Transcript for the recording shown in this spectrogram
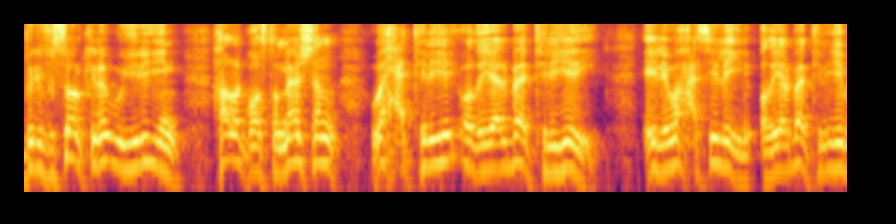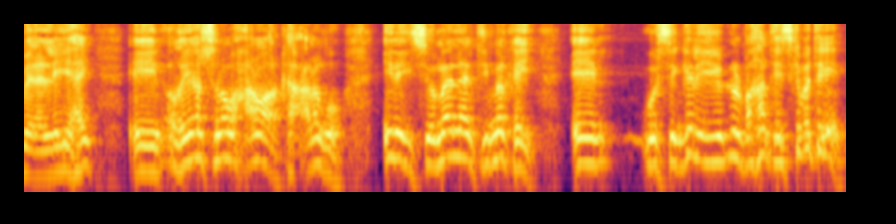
brofesorkina uu in hala goosto meeshan waxaa teliyey odayaalbaa teliyadii ile waxaasay leeyihiin odayaalbaa teliyey baa la leeyahay. Odayaashuna waxaan u arkaa anigu inay somalilanti markay warsangeliyo dhulba hanta iskaba tegeen.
